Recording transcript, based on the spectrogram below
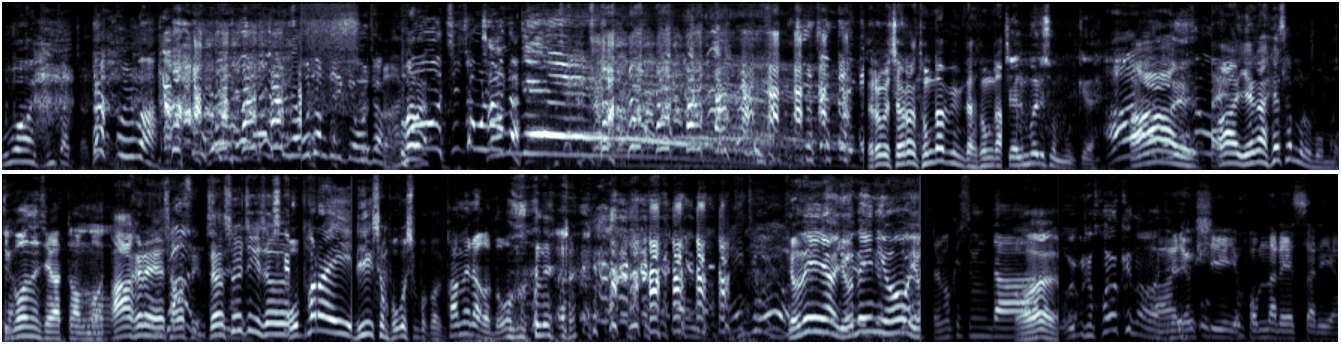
우와 진짜 짜. 꿀마. 5점 드릴게요, 5점. 봐라. 어, 진짜 올라간다. 여러분 저랑 동갑입니다 동갑 제일 멀리 손볼게. 아, 예. 아 얘가 해산물을 못 먹어 이거는 제가 또 한번 아 그래 잡았어요 제가 솔직히 저 오파라이 리액션 보고 싶었거든요 카메라가 너무 많네. 연예인이야 연예인이요 잘 먹겠습니다. 아, 얼굴이 허옇게 나와. 아, 역시 봄날의 햇살이야.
